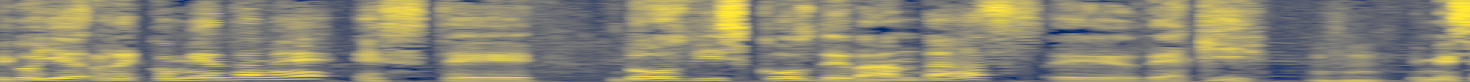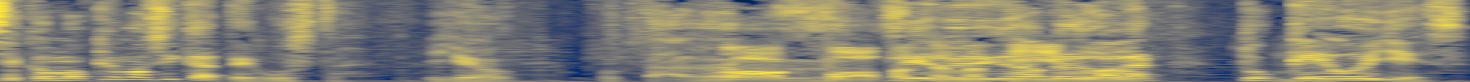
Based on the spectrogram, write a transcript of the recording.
Digo, oye, recomiéndame este dos discos de bandas eh, de aquí. Y me dice, ¿cómo qué música te gusta? Y yo, puta. Rock, pop, sí, digo, "No, alternativo". pero, a ver, ¿tú qué oyes?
